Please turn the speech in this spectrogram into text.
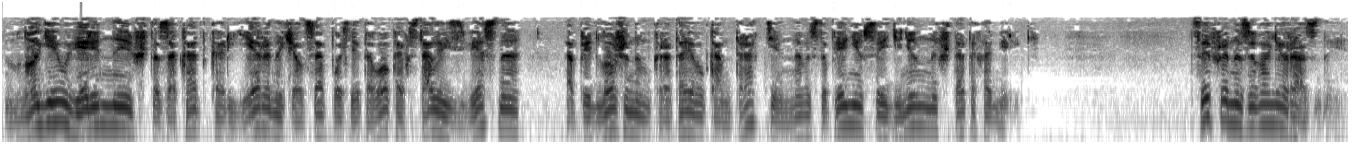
Многие уверены, что закат карьеры начался после того, как стало известно о предложенном Каратаеву контракте на выступление в Соединенных Штатах Америки. Цифры называли разные.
